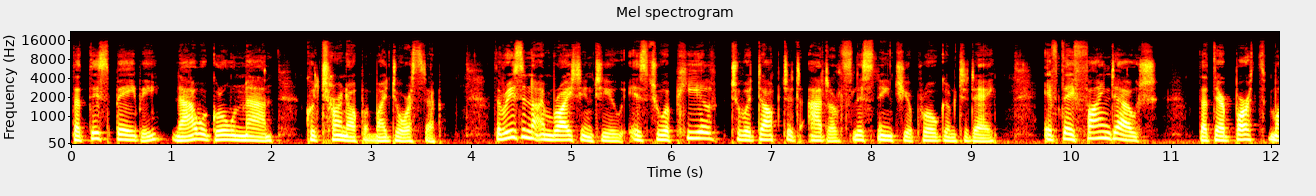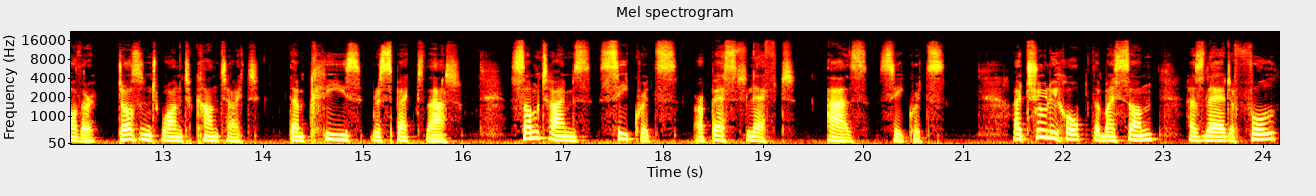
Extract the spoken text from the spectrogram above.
that this baby, now a grown man, could turn up at my doorstep. The reason I'm writing to you is to appeal to adopted adults listening to your programme today. If they find out that their birth mother doesn't want contact, then please respect that. Sometimes secrets are best left as secrets. I truly hope that my son has led a full,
